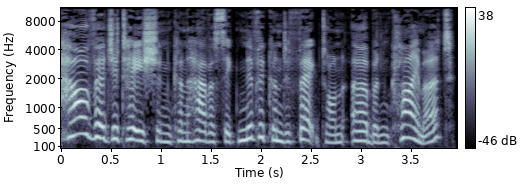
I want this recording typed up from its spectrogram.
How vegetation can have a significant effect on urban climate,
